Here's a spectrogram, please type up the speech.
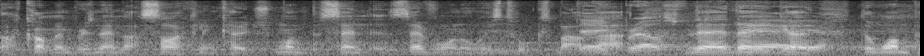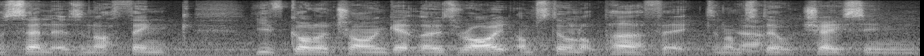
I can't remember his name. That cycling coach, one percenters. Everyone always talks about Dave that. Brailsford. There, there Yeah, you go. yeah. The one percenters. And I think you've got to try and get those right. I'm still not perfect, and I'm still chasing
